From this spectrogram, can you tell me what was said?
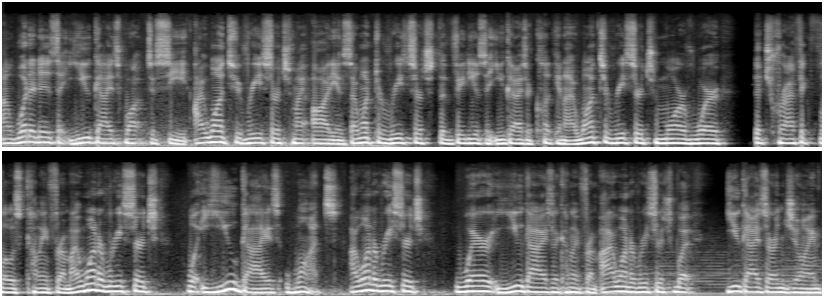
on what it is that you guys want to see. I want to research my audience. I want to research the videos that you guys are clicking. I want to research more of where the traffic flow is coming from. I want to research what you guys want. I want to research where you guys are coming from. I want to research what you guys are enjoying.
